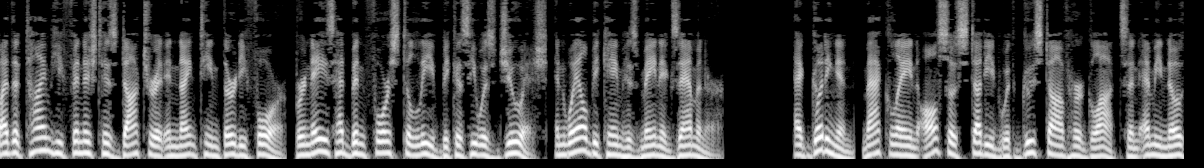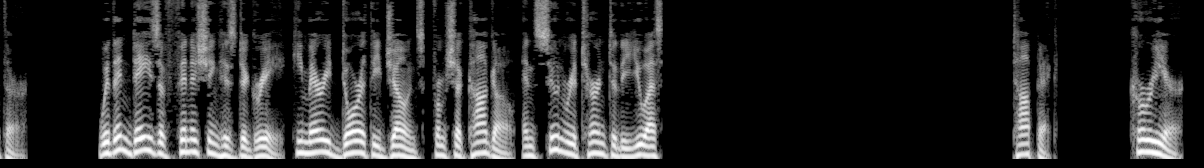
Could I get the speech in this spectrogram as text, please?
By the time he finished his doctorate in 1934, Bernays had been forced to leave because he was Jewish, and Weyl became his main examiner. At Göttingen, Mac Lane also studied with Gustav Herglotz and Emmy Noether. Within days of finishing his degree, he married Dorothy Jones, from Chicago, and soon returned to the U.S. Career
